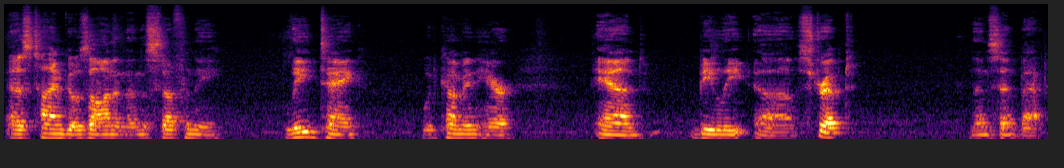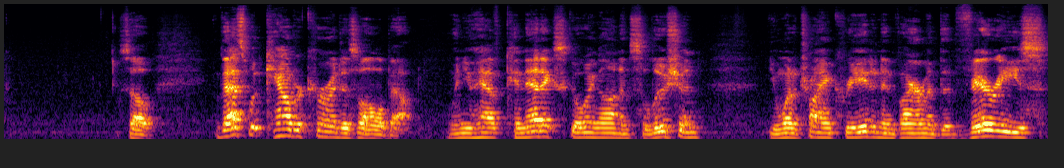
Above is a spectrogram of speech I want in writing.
as time goes on and then the stuff from the lead tank would come in here and be uh, stripped, then sent back. So that's what countercurrent is all about. When you have kinetics going on in solution, you want to try and create an environment that varies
